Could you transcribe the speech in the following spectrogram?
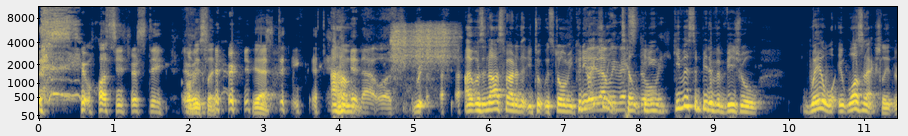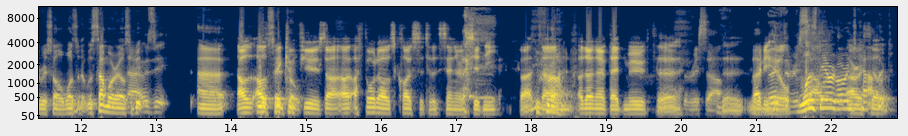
it was interesting. It Obviously. was very Yeah. interesting. Um, yeah, that was. It was a nice photo that you took with Stormy. Could you Yeah, actually we met tell? Can you give us a bit of a visual? Where it wasn't actually at the Rissole, was it? It was somewhere else. No, a bit, it was it. uh, I was, I was a bit confused. I, I, I thought I was closer to the centre of Sydney, but um, Right. I don't know if they'd moved the The result. the They Ruddy moved Hill. the was there an orange RSL. carpet?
